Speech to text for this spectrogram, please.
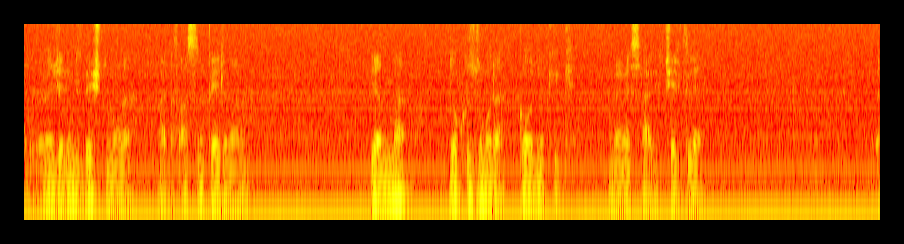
E, önceliğimiz 5 numara Asrın Pehlivanı. Yanına 9 numara Golden Kick Mehmet Salih Çelik'le e,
